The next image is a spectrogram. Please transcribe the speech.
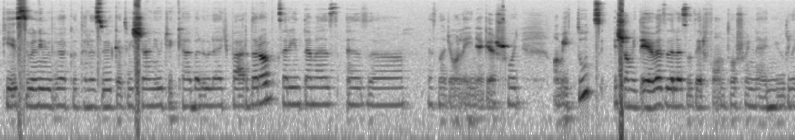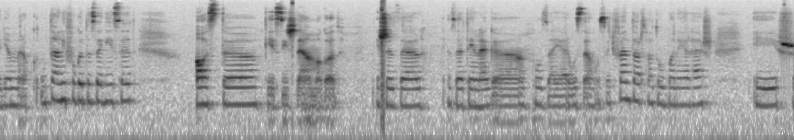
készülni, mivel kötelező őket viselni, úgyhogy kell belőle egy pár darab. Szerintem ez, ez, uh, ez nagyon lényeges, hogy amit tudsz, és amit élvezel, ez azért fontos, hogy ne egy nyűg legyen, mert akkor utálni fogod az egészet, azt uh, készítsd el magad. És ezzel ezzel tényleg hozzájárulsz ahhoz, hogy fenntarthatóban élhess, és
